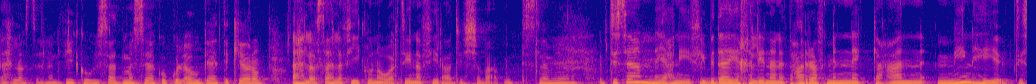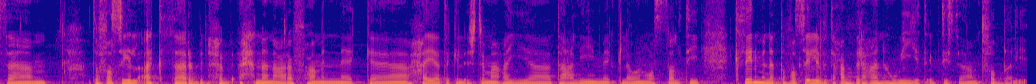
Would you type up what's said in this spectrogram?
أهلا وسهلا فيك ويسعد مساك وكل أوقاتك يا رب. أهلا وسهلا فيك ونورتينا في راديو الشباب. تسلم يا رب. ابتسام يعني في البداية خلينا نتعرف منك عن مين هي ابتسام. تفاصيل أكثر بنحب إحنا نعرفها منك حياتك الاجتماعية تعليمك لوين وصلتي. كثير من التفاصيل اللي بتعبر عن هوية ابتسام تفضلي.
